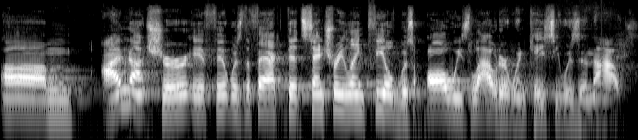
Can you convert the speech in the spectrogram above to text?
Um, I'm not sure if it was the fact that CenturyLink Field was always louder when Casey was in the house.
